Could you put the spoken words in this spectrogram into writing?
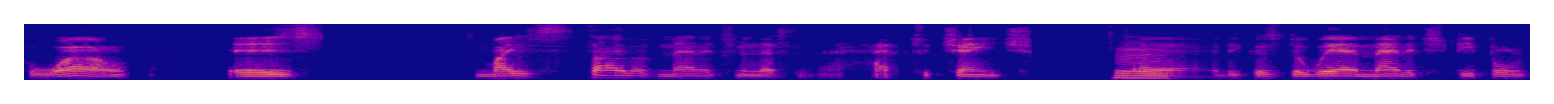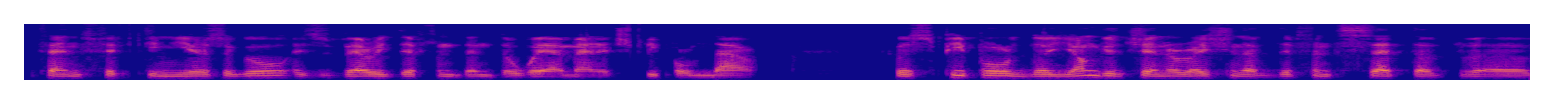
while, is my style of management has had to change. Hmm. Uh, because the way I managed people 10, 15 years ago is very different than the way I manage people now. Because people, the younger generation, have different set of uh,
